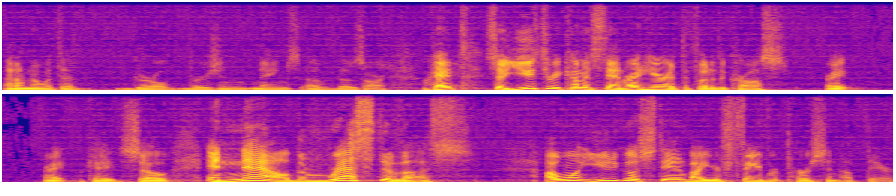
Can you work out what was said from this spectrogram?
I don't know what the girl version names of those are. Okay? So you three come and stand right here at the foot of the cross, right? Right? Okay? So, and now the rest of us, I want you to go stand by your favorite person up there.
